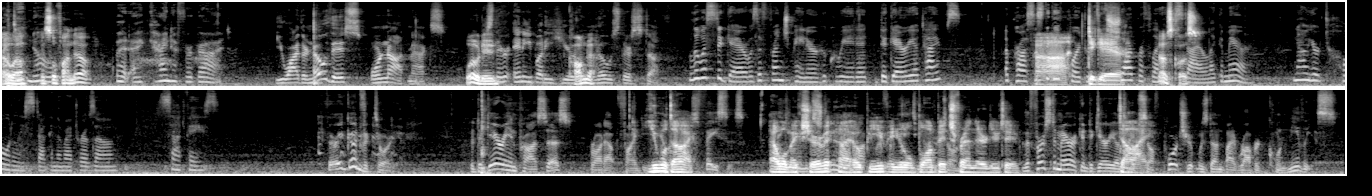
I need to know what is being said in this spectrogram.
Oh well, did guess we'll find out. But I kind of forgot. You either know this or not, Max. Whoa, Is dude. there anybody here Calm who down. knows their stuff? Louis Daguerre was a French painter who created daguerreotypes, a process Ah, that gave portraits Daguerre. with sharp That was reflective style like a mirror. Now you're totally stuck in the retro zone. Sad face. Very good, Victoria. The Daguerrean process brought out fine You will die. faces. I will make sure of it, and I hope you and your little blonde bitch on. friend there do too. The first American daguerreotype self-portrait was done by Robert Cornelius.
